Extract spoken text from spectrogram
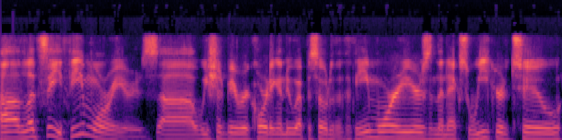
Uh, let's see. Theme Warriors. Uh, we should be recording a new episode of the Theme Warriors in the next week or two.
